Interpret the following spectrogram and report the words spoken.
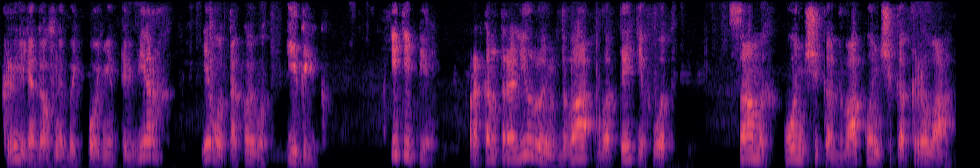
Крылья должны быть подняты вверх и вот такой вот Y. И теперь проконтролируем два вот этих вот самых кончика, два кончика крыла.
